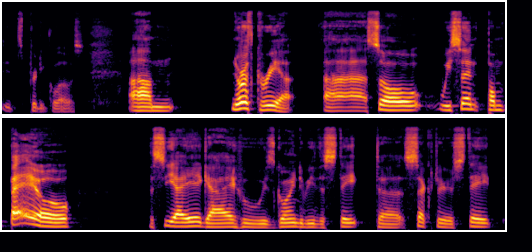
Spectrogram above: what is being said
it's pretty close. Um, North Korea. Uh, so we sent Pompeo, the CIA guy who is going to be the state uh, secretary of state,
